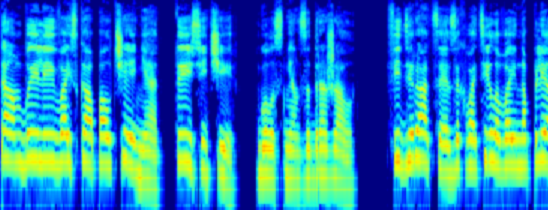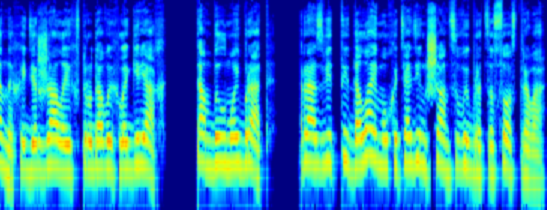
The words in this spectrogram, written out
Там были и войска ополчения, тысячи, голос Нян задрожал. Федерация захватила военнопленных и держала их в трудовых лагерях. Там был мой брат. Разве ты дала ему хоть один шанс выбраться с острова?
